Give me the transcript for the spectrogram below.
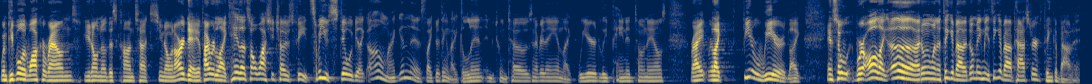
when people would walk around, if you don't know this context, you know, in our day, if I were like, hey, let's all wash each other's feet, some of you still would be like, oh my goodness. Like you're thinking like lint in between toes and everything and like weirdly painted toenails, right? We're like, feet are weird. Like, and so we're all like, ugh, I don't want to think about it. Don't make me think about it, Pastor. Think about it,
